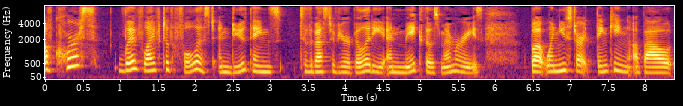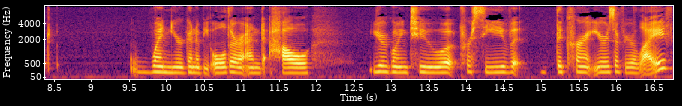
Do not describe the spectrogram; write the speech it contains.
of course, live life to the fullest and do things to the best of your ability and make those memories. But when you start thinking about when you're going to be older and how you're going to perceive the current years of your life,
